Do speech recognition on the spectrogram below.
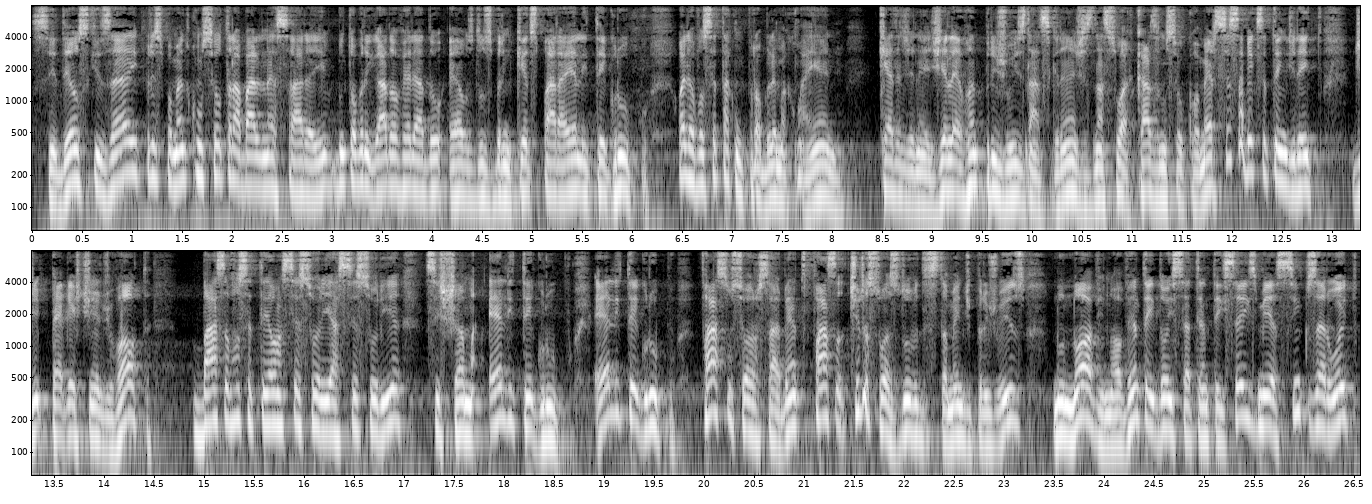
Se Deus quiser, e principalmente com o seu trabalho nessa área aí, muito obrigado ao vereador Elvis dos Brinquedos para a LT Grupo. Olha, você está com problema com a Enio? Queda de energia, levando prejuízo nas granjas, na sua casa, no seu comércio. Você sabia que você tem direito de pegar este dinheiro de volta? basta você ter uma assessoria. A assessoria se chama LT Grupo. LT Grupo, faça o seu orçamento, faça, tira suas dúvidas também de prejuízo no 992766508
